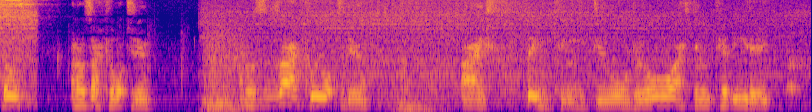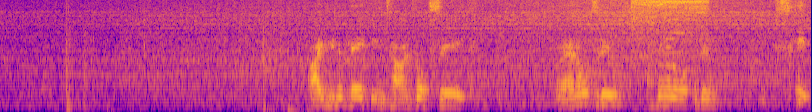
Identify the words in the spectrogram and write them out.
Boom. I know exactly what to do. I know exactly what to do. I think Thinky doodle, I think need it. I didn't make it in time, God's sake. Right, I know what to do. I think I know what to do. Skip,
